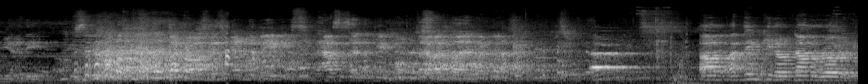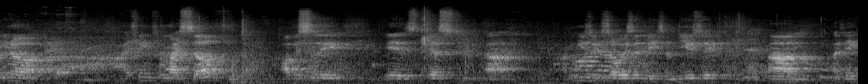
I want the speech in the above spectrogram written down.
community. my houses and the babies. The houses and the people. That's my plan. Um, I think, you know, down the road, you know, I think for myself, obviously, is just, uh, music's always in me, so music, um, I think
